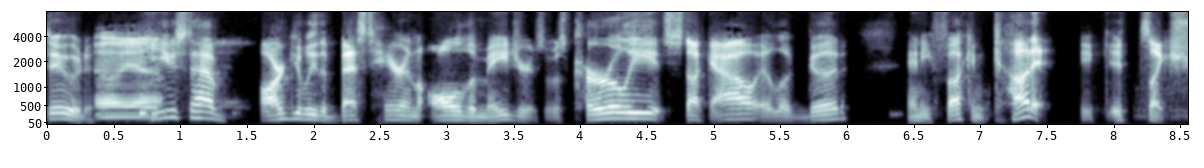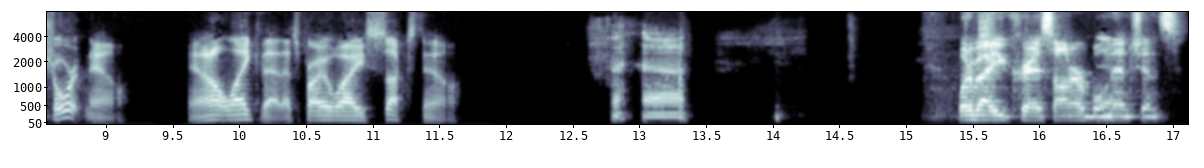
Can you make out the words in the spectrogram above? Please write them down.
dude? Oh yeah. He used to have arguably the best hair in all the majors. It was curly, it stuck out, it looked good, and he fucking cut it. it it's like short now, and I don't like that. That's probably why he sucks now. What about you, Chris? Honorable Yeah. mentions.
